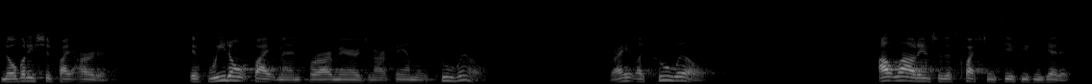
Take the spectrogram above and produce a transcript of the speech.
Nobody should fight harder. If we don't fight, men, for our marriage and our family, who will? Right? Like, who will? Out loud answer this question, see if you can get it.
